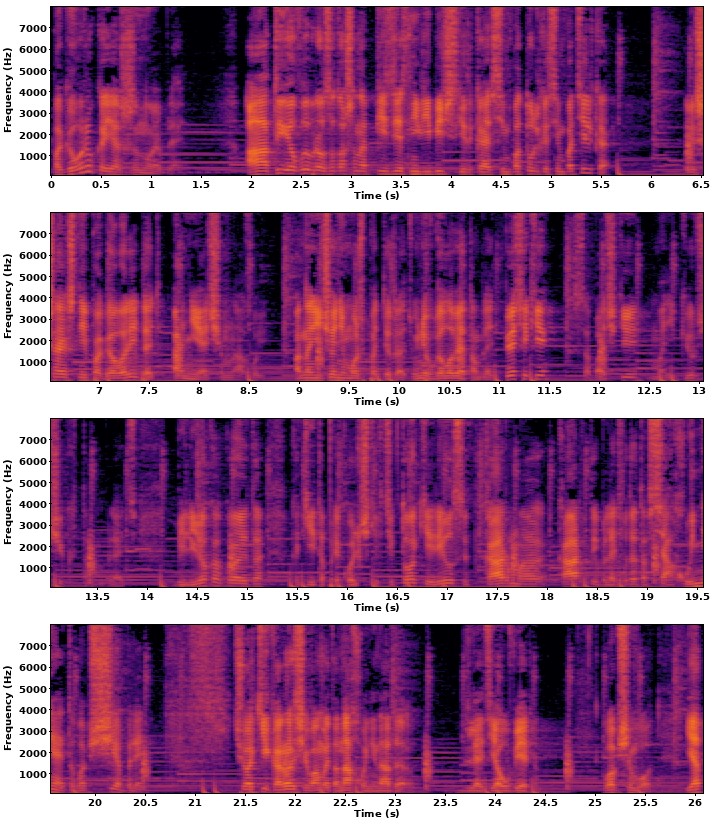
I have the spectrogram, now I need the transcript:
поговорю-ка я с женой, блядь. А ты ее выбрал за то, что она пиздец невъебически такая симпатулька-симпатилька? Решаешь с ней поговорить, блядь, а не о чем нахуй. Она ничего не может поддержать. У нее в голове там, блядь, песики, собачки, маникюрчик, там, блядь, белье какое-то, какие-то прикольчики в ТикТоке, рилсы, карма, карты, блядь, вот эта вся хуйня, это вообще, блядь. Чуваки, короче, вам это нахуй не надо, блядь, я уверен. В общем, вот. Я,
